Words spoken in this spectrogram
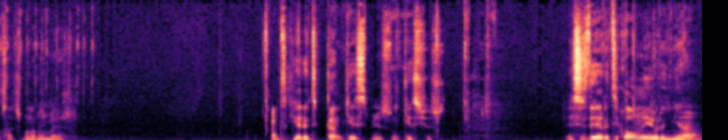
Saçmalamayın beyler. Artık heretikten kesmiyorsun, kesiyorsun. E siz de heretik olmayın ya.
